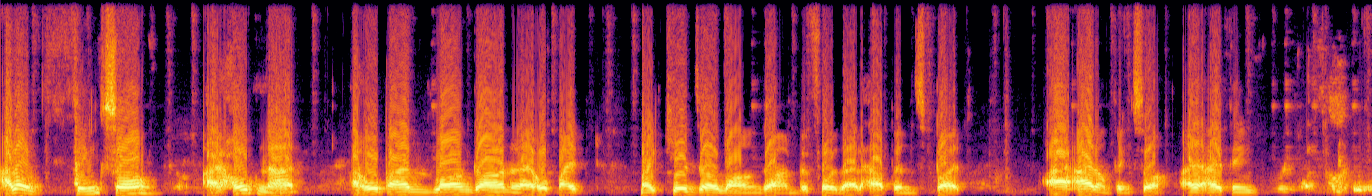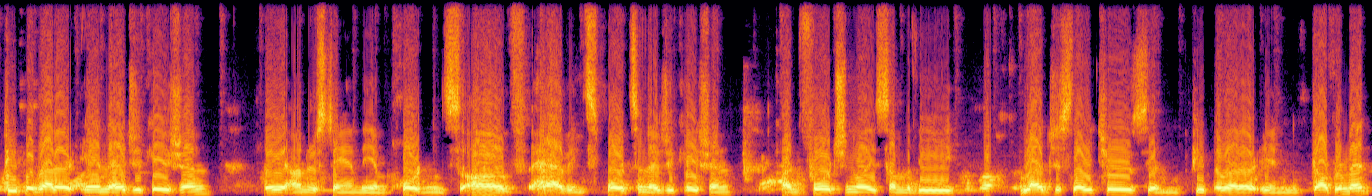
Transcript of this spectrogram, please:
I don't think so. I hope not. I hope I'm long gone and I hope my my kids are long gone before that happens, but I, I don't think so. I, I think people that are in education, they understand the importance of having sports in education. Unfortunately, some of the legislatures and people that are in government,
